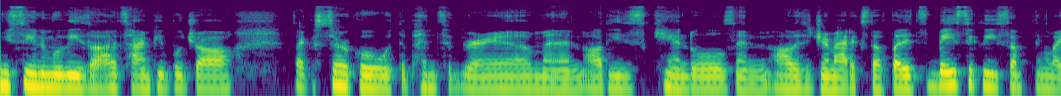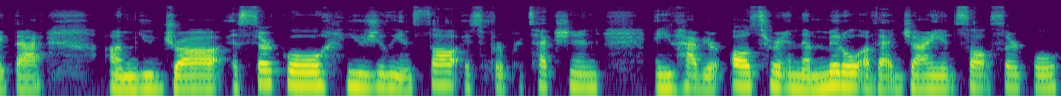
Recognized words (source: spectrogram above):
you see in the movies a lot of time people draw like a circle with the pentagram and all these candles and all this dramatic stuff but it's basically something like that um, you draw a circle usually in salt it's for protection and you have your altar in the middle of that giant salt circle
